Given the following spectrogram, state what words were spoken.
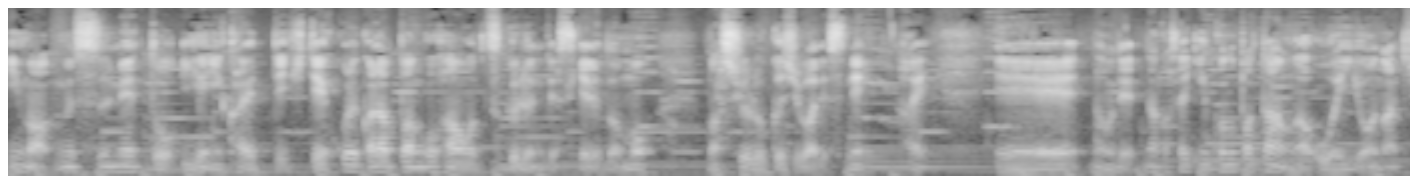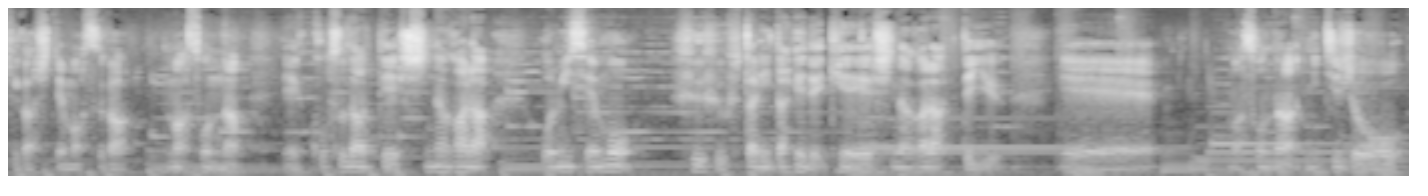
今娘と家に帰ってきてこれから晩ご飯を作るんですけれども、まあ、収録時はですねはい。えー、なのでなんか最近このパターンが多いような気がしてますがまあそんな、えー、子育てしながらお店も夫婦2人だけで経営しながらっていう、えーまあ、そんな日常を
